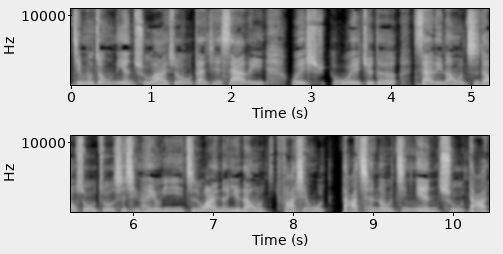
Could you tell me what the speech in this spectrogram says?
节目中念出来说，我感谢 Sally，我也我也觉得 Sally 让我知道说我做的事情很有意义之外呢，也让我发现我达成了我今年初达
